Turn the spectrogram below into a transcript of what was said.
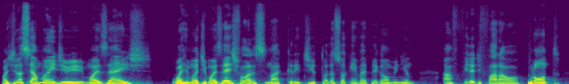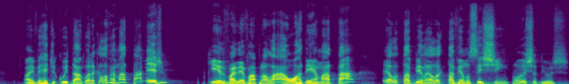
Imagina se a mãe de Moisés, ou a irmã de Moisés, falar assim: Não acredito, olha só quem vai pegar o menino. A filha de Faraó, pronto. Ao invés de cuidar, agora que ela vai matar mesmo que ele vai levar para lá, a ordem é matar, ela está vendo, ela está vendo o cestinho, poxa Deus,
